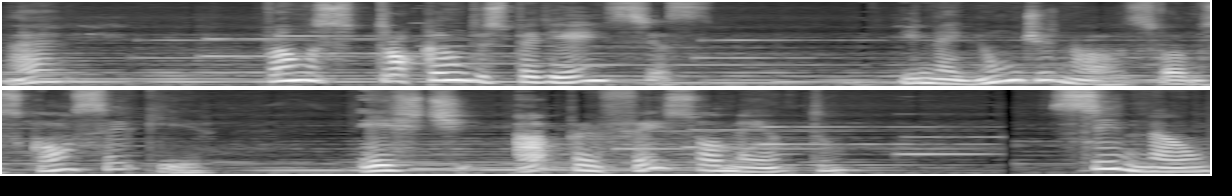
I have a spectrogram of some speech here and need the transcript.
né? Vamos trocando experiências e nenhum de nós vamos conseguir este aperfeiçoamento se não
